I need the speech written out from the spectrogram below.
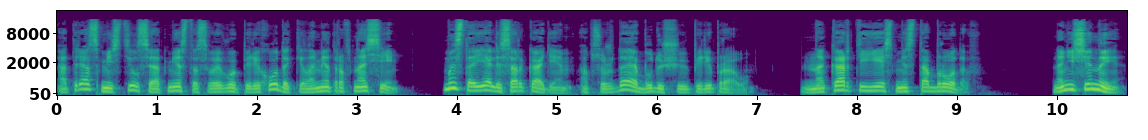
отряд сместился от места своего перехода километров на семь. Мы стояли с Аркадием, обсуждая будущую переправу. На карте есть места бродов. Нанесены.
